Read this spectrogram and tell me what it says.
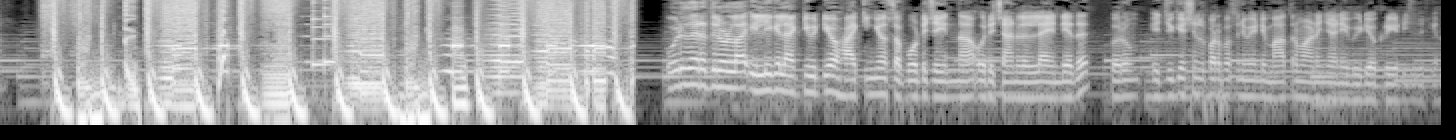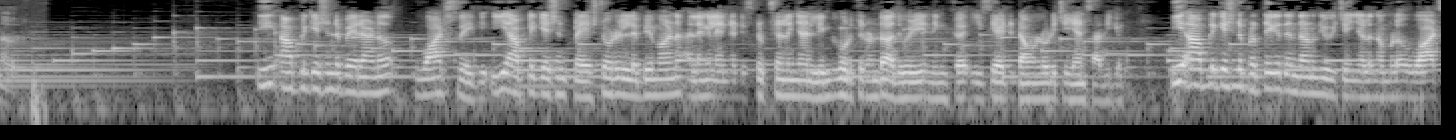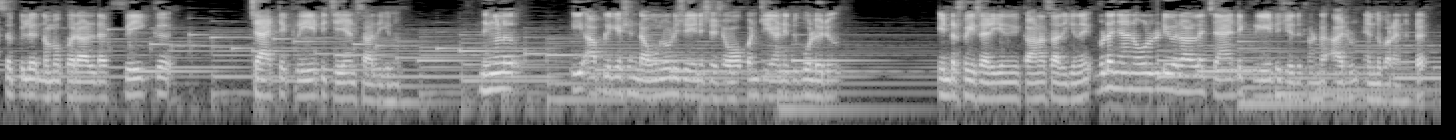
ഒരു തരത്തിലുള്ള ഇല്ലീഗൽ ആക്ടിവിറ്റിയോ ഹാക്കിങ്ങോ സപ്പോർട്ട് ചെയ്യുന്ന ഒരു ചാനലല്ല എന്റേത്. വെറും എഡ്യൂക്കേഷണൽ പർപ്പസിന് വേണ്ടി മാത്രമാണ് ഞാൻ ഈ വീഡിയോ ക്രിയേറ്റ് ചെയ്തിരിക്കുന്നത്. ഈ ആപ്ലിക്കേഷന്റെ പേരാണ് വാട്സ് വേക്ക് ഈ ആപ്ലിക്കേഷൻ പ്ലേ സ്റ്റോറിൽ ലഭ്യമാണ്. അല്ലെങ്കിൽ എന്റെ ഡിസ്ക്രിപ്ഷനിൽ ഞാൻ ലിങ്ക് കൊടുത്തിട്ടുണ്ട്. അതുവഴി നിങ്ങൾക്ക് ഈസി ആയിട്ട് ഡൗൺലോഡ് ചെയ്യാൻ സാധിക്കും. ഈ ആപ്ലിക്കേഷന്റെ പ്രത്യേകത എന്താണെന്ന് ചോദിച്ചു കഴിഞ്ഞാൽ നമ്മൾ വാട്സപ്പിൽ നമുക്ക് ഒരാളുടെ ഫേക്ക് ചാറ്റ് ക്രിയേറ്റ് ചെയ്യാൻ സാധിക്കുന്നു. നിങ്ങൾ ഈ ആപ്ലിക്കേഷൻ ഡൗൺലോഡ് ചെയ്യുന്ന ശേഷം ഓപ്പൺ ചെയ്യാൻ ഇതുപോലൊരു ഇന്റർഫേസ് ആയിരിക്കും നിങ്ങൾക്ക് കാണാൻ സാധിക്കുന്നത്. ഇവിടെ ഞാൻ ഓൾറെഡി ഒരാളുടെ ചാറ്റ് ക്രിയേറ്റ് ചെയ്തിട്ടുണ്ട് അരുൺ എന്ന് പറയുന്നുണ്ട്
